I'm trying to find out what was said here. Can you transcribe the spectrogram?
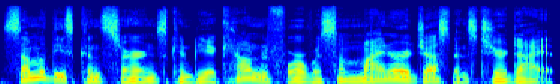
some of these concerns can be accounted for with some minor adjustments to your diet.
